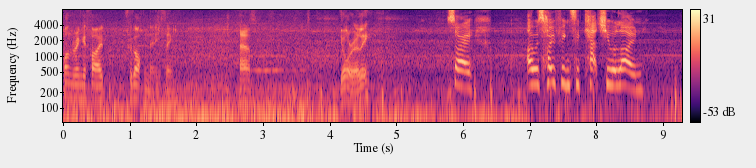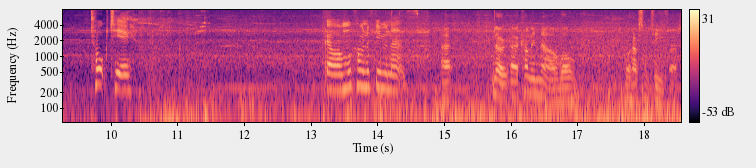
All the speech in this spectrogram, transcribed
wondering if I'd forgotten anything. Um, you're early. Sorry, I was hoping to catch you alone. Talk to you. Go on, we'll come in a few minutes. Uh, no, uh, come in now and we'll, we'll have some tea first.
